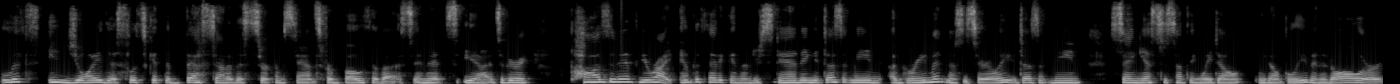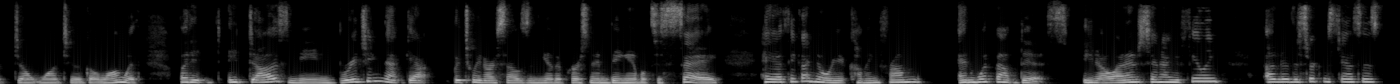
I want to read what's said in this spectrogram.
let's enjoy this. Let's get the best out of this circumstance for both of us. And it's yeah it's a very positive you're right empathetic and understanding it doesn't mean agreement necessarily it doesn't mean saying yes to something we don't we don't believe in at all or don't want to go along with but it it does mean bridging that gap between ourselves and the other person and being able to say hey i think i know where you're coming from and what about this you know i understand how you're feeling under the circumstances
